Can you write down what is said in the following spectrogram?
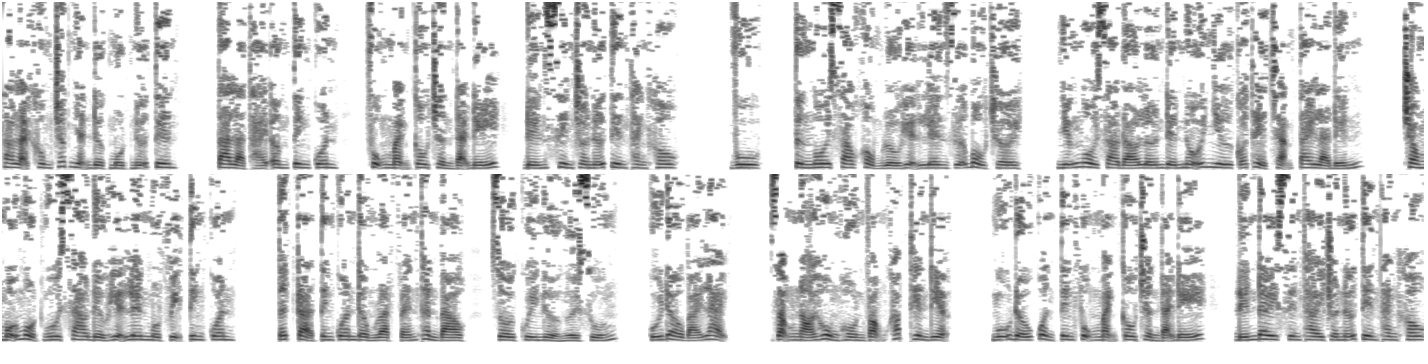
sao lại không chấp nhận được một nữ tiên? Ta là Thái âm tinh quân, phụng mệnh câu trần đại đế, đến xin cho nữ tiên thanh khâu. Vù, từng ngôi sao khổng lồ hiện lên giữa bầu trời, những ngôi sao đó lớn đến nỗi như có thể chạm tay là đến. Trong mỗi một ngôi sao đều hiện lên một vị tinh quân. Tất cả tinh quân đồng loạt vén thần bào, rồi quỳ nửa người xuống, cúi đầu bái lại. Giọng nói hùng hồn vọng khắp thiên địa. Ngũ đấu quần tinh phụng mạnh câu trần đại đế, đến đây xin thay cho nữ tiên thanh khâu.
